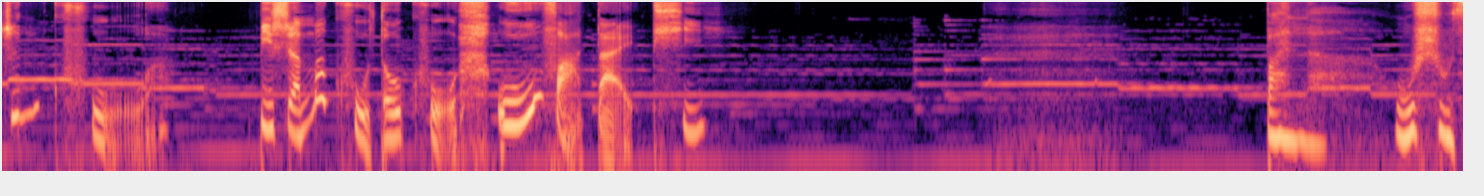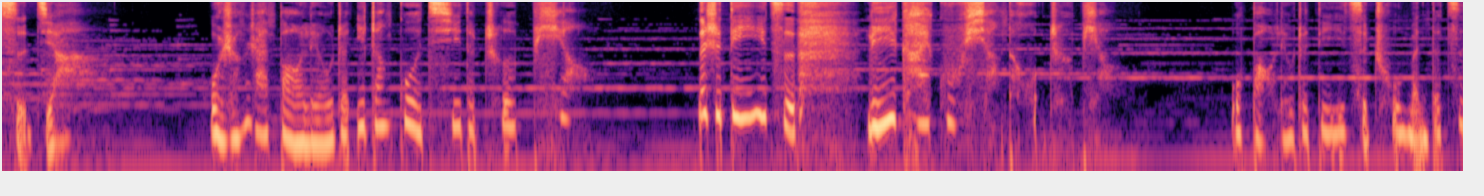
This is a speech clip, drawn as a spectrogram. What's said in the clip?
真苦啊！比什么苦都苦，无法代替。搬了无数次家，我仍然保留着一张过期的车票。那是第一次离开故乡的火车票，我保留着第一次出门的自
